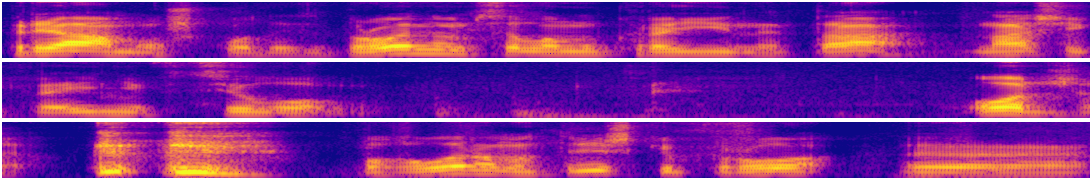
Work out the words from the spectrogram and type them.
прямо шкодить Збройним силам України та нашій країні в цілому. Отже, поговоримо трішки про е,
